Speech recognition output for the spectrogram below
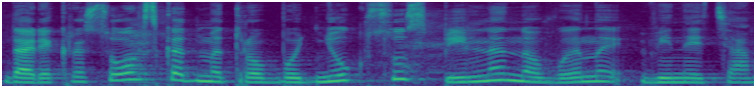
Дар'я Красовська, Дмитро Боднюк, Суспільне новини, Вінниця.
